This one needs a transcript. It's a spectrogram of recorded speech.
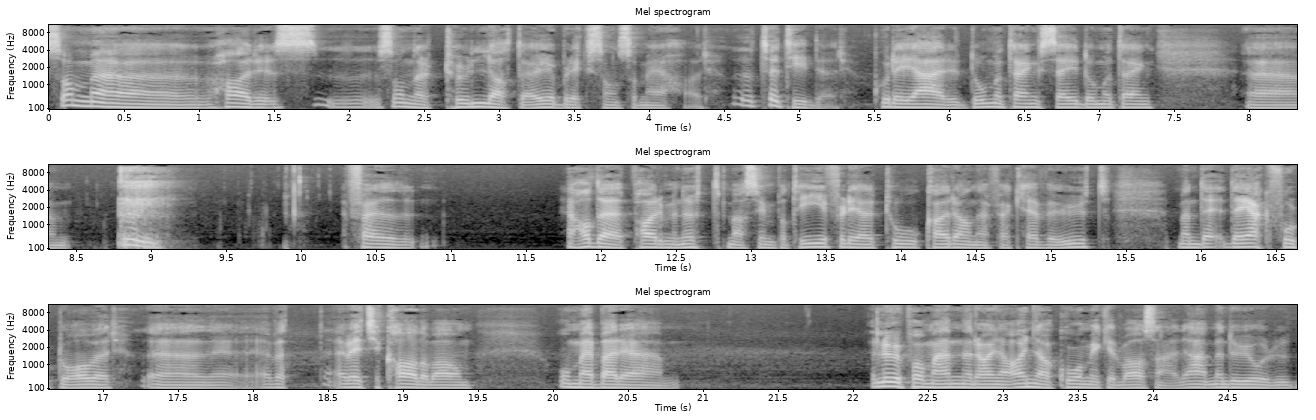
som uh, har sånne tullete øyeblikk sånn som jeg har, til tider. Hvor jeg gjør dumme ting, sier dumme ting. Uh, for jeg hadde et par minutter med sympati for de to karene jeg fikk hevet ut, men det, det, gikk fort over. Uh, jeg vet, jeg vet, ikke hva det var om, om jeg bare Jeg lurer på om en eller annen komiker var sånn ja, men du gjorde,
